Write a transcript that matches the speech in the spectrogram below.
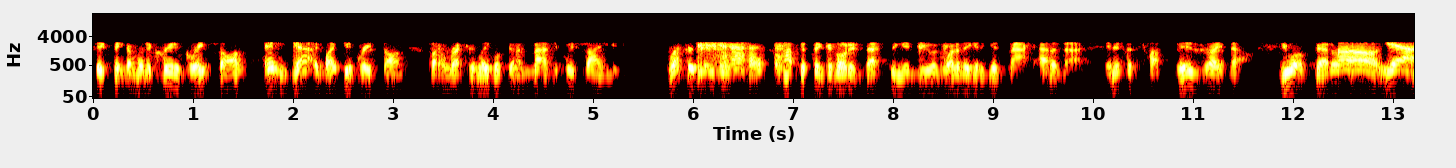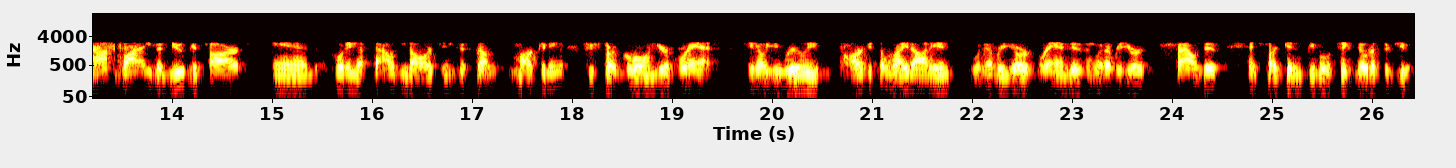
They think I'm going to create a great song, and yeah, it might be a great song, but a record label's going to magically sign me. Record labels also have to think about investing in you and what are they going to get back out of that. And it's a tough biz right now. You are better Oh, yeah. not buying the new guitar and putting a thousand dollars into some marketing to start growing your brand. You know, you really target the right audience, whatever your brand is and whatever your sound is, and start getting people to take notice of you.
